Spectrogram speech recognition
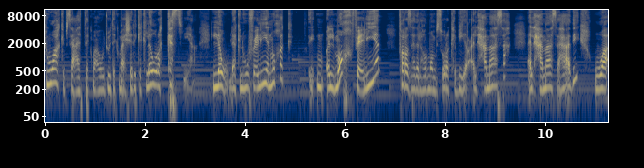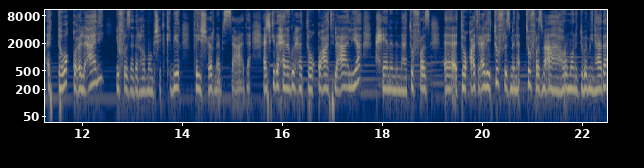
تواكب سعادتك مع وجودك مع شريكك لو ركزت فيها. لو لكن هو فعليا مخك المخ فعليا فرز هذا الهرمون بصورة كبيرة الحماسة الحماسة هذه والتوقع العالي يفرز هذا الهرمون بشكل كبير فيشعرنا بالسعادة. عشان كذا أحيانا نقول إحنا التوقعات العالية أحيانا إنها تفرز آه، التوقعات العالية تفرز منها تفرز معها هرمون الدوبامين هذا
